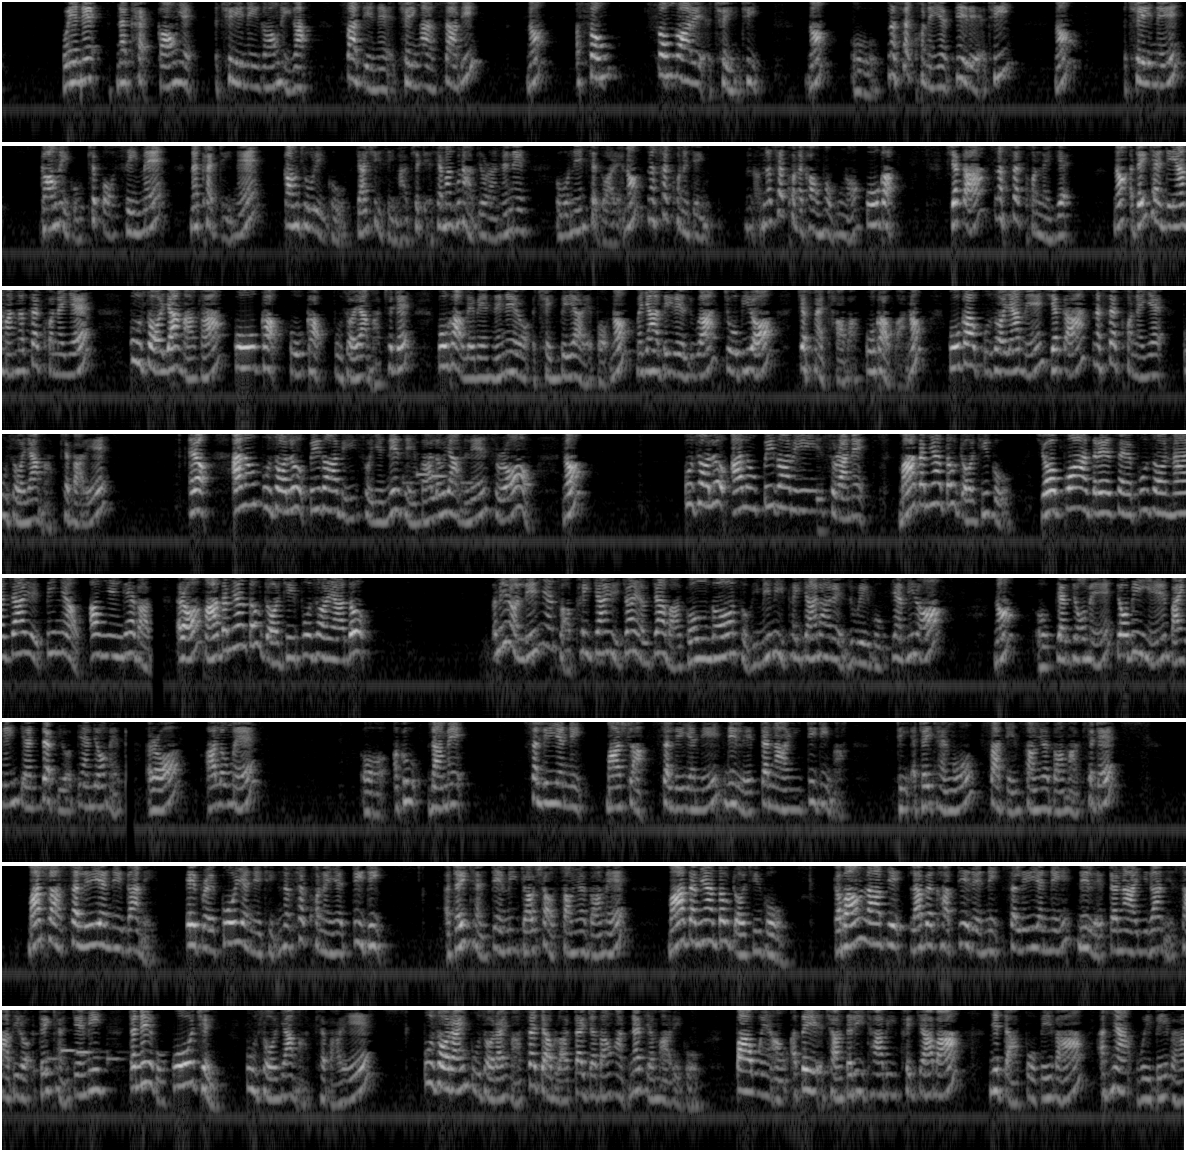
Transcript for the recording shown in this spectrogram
ဝင်တဲ့နှက်ခတ်ကောင်းရဲ့အခြေအနေကောင်းတွေကစတင်တဲ့အချိန်ကစပြီးနော်အဆုံးဆုံးသွားတဲ့အချိန်အထိနော်ဟို28ရက်ပြည့်တဲ့အထိနော် အခြေအနေခေါင်းတွေကိုဖြစ်ပေါ်စေမဲ့နှက်ခတ်တွေနဲ့ကောင်းချိုးတွေကိုရရှိစေမှာဖြစ်တယ်ဆရာမကနာပြောတာနည်းနည်းဟိုနင်းဖြစ်သွားတယ်နော်28ကြိမ်28ခေါင်မဟုတ်ဘူးနော်6ကရက်က28ရက်နော်အဋိဋ္ဌံတရားမှာ28ရက်ပူဇော်ရမှာက6ခေါက်6ခေါက်ပူဇော်ရမှာဖြစ်တယ်6ခေါက်လည်းပဲနည်းနည်းတော့အချိန်ပေးရတယ်ပေါ့နော်မရသေးတဲ့လူကကြိုပြီးတော့ကြက်မှတ်ထားပါ6ခေါက်ပါနော် 6ခေါက်ပူဇော်ရမယ်ရက်က28ရက်ပူဇော်ရမှာဖြစ်ပါတယ်အဲ့တော့အားလုံးပူဇော်လို့ပေးသွားပြီဆိုရင်နေ့စဉ်ဘာလုပ်ရမလဲဆိုတော့နော်ပူဇော်လို့အားလုံးပေးသွားပြီဆိုတာနဲ့မာသမယတုတ်တော်ကြီးကိုရောပွားတရဆယ်ပူဇော်နာကြ၍ပြီးမြောက်အောင်မြင်ခဲ့ပါအဲ့တော့မာသမယတုတ်တော်ကြီးပူဇော်ရာတို့သမီးတော်လေးမြတ်စွာဖိတ်ကြား၍ကြွရောက်ကြပါဂုံသောဆိုပြီးမိမိဖိတ်ကြားထားတဲ့လူတွေကိုပြန်ပြီးတော့ နော်ဟိုပြန်ပြောမယ်ပြောပြီးရင်ဘိုင်နိုင်ပြန်တက်ပြီးတော့ပြန်ပြောမယ်အဲ့တော့အားလုံးပဲဟိုအခုလာမဲ့14ရက်နေ့မတ်လ14ရက်နေ့နေ့လယ်တနာရီတိတိမှာဒီအထိတ်ထံကိုစတင်ဆောင်ရွက်သွားမှာဖြစ်တယ်မတ်လ14ရက်နေ့ကနေဧဧပြီ9ရက်နေ့ထိ28ရက်တိတိအဋိဋ္ဌံတင်ပြီးတောက်လျှောက်ဆောင်ရွက်သွားမယ်မဟာသမယတုတ်တော်ကြီးကို တပေါင်းလာပြည့်လာဘက်ခပြည့်တဲ့နေ့14ရက်နေ့နေ့လေတနာရီကနေစပြီးတော့အဋိဋ္ဌံတင်ပြီးတနေ့ကို6ချိန်ပူဇော်ရမှာဖြစ်ပါတယ်ပူဇော်တိုင်းပူဇော်တိုင်းမှာစัจ java လာတိုက်တသောင်းကနတ်မြမာတွေကို ပါဝင်အောင်အသေးအချာသတိထားပြီးဖိတ်ကြားပါမေတ္တာပို့ပေးပါအမျှဝေပေးပါ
